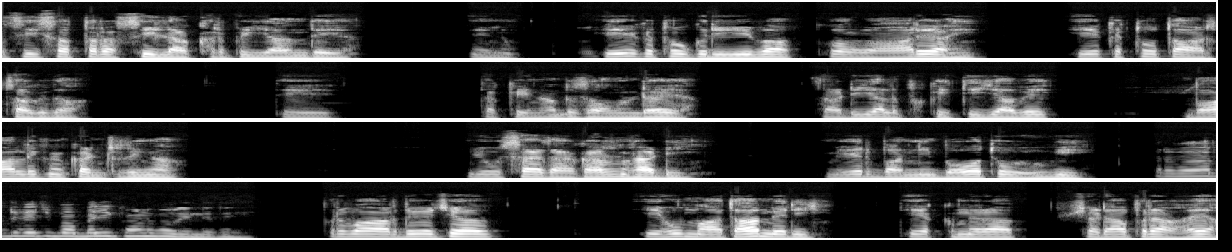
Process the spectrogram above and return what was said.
80 70 80 ਲੱਖ ਰੁਪਈਆ ਆਂਦੇ ਆ ਇਹਨੂੰ। ਇਹ ਕਿੱਥੋਂ ਗਰੀਬ ਆ ਪਰਿਵਾਰ ਆ ਅਸੀਂ। ਇਹ ਕਿੱਥੋਂ ਤਾਰ ਸਕਦਾ? ਤੇ ਧੱਕੇ ਨਾਲ ਵਸਾਉਣ ਡਏ ਆ। ਸਾਡੀ ਹੈਲਪ ਕੀਤੀ ਜਾਵੇ ਬਾਹਰਲੀਆਂ ਕੰਟਰੀਆਂ ਜੋ ਸਹਾਇਤਾ ਕਰਨ ਸਾਡੀ ਮਿਹਰਬਾਨੀ ਬਹੁਤ ਹੋਊਗੀ। ਪਰਿਵਾਰ ਦੇ ਵਿੱਚ ਬਾਬਾ ਜੀ ਕੌਣ ਕੌਣ ਰਹਿੰਦੇ ਤੁਸੀਂ? ਪਰਿਵਾਰ ਦੇ ਵਿੱਚ ਇਹੋ ਮਾਤਾ ਮੇਰੀ ਤੇ ਇੱਕ ਮੇਰਾ ਛੜਾ ਭਰਾ ਆ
